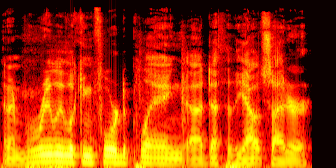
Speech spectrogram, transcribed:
And I'm really looking forward to playing uh, Death of the Outsider,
